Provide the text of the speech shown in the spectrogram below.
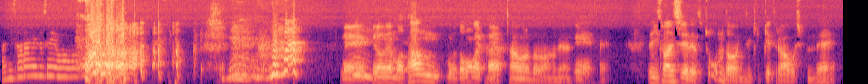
많이 사랑해주세요. 네, 그러면 뭐 다음으로 넘어갈까요? 다음으로 넘어가면 네. 이제 이수환 씨에 대해서 조금 더 이제 깊게 들어가고 싶은데 어,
